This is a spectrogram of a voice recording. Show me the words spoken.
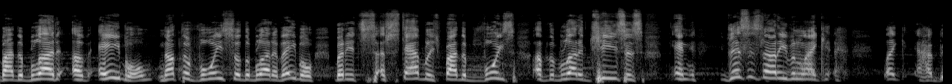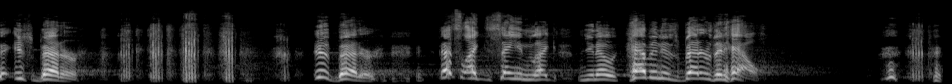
by the blood of Abel, not the voice of the blood of Abel, but it's established by the voice of the blood of Jesus. And this is not even like, like, it's better. it's better. That's like saying, like, you know, heaven is better than hell. it,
